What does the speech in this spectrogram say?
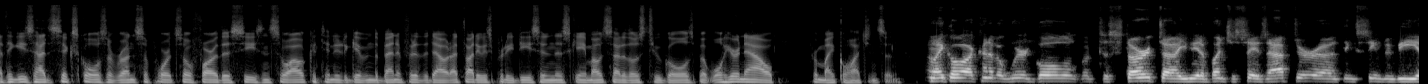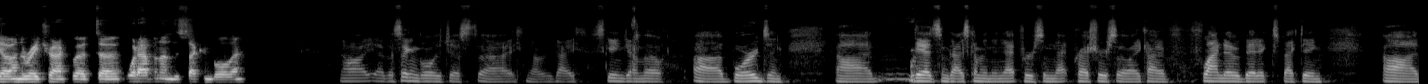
I think he's had six goals of run support so far this season. So I'll continue to give him the benefit of the doubt. I thought he was pretty decent in this game outside of those two goals, but we'll hear now from Michael Hutchinson. Michael, uh, kind of a weird goal to start. Uh, you made a bunch of saves after. Uh, things seem to be uh, on the right track. But uh, what happened on the second goal there? Uh, yeah, the second goal is just uh, you know the guy skating down the uh, boards, and uh, they had some guys come in the net for some net pressure, so I kind of flattened out a bit, expecting uh,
